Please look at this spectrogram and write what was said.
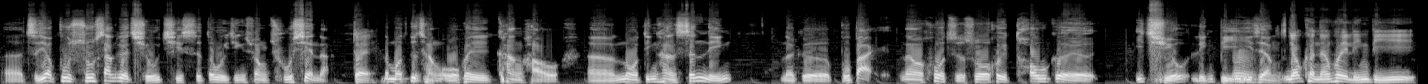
呃，只要不输三个球，其实都已经算出线了。对，那么这场我会看好，呃，诺丁汉森林那个不败，那或者说会偷个一球零比一这样子，有可能会零比一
